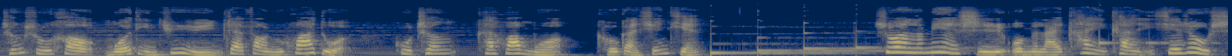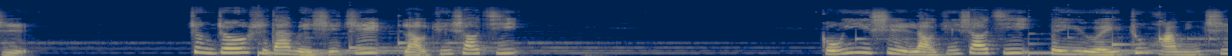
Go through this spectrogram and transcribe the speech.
成熟后馍顶均匀绽放如花朵，故称开花馍，口感鲜甜。说完了面食，我们来看一看一些肉食。郑州十大美食之老君烧鸡。巩义式老君烧鸡被誉为中华名吃，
